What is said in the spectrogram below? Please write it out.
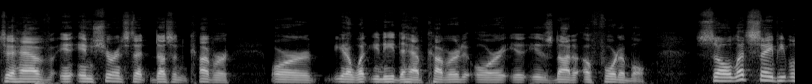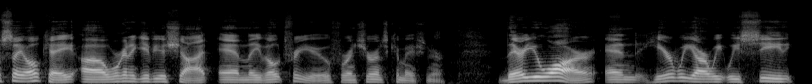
to have insurance that doesn't cover or you know what you need to have covered or is not affordable. So let's say people say, okay, uh, we're going to give you a shot, and they vote for you for insurance commissioner there you are, and here we are. We, we see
